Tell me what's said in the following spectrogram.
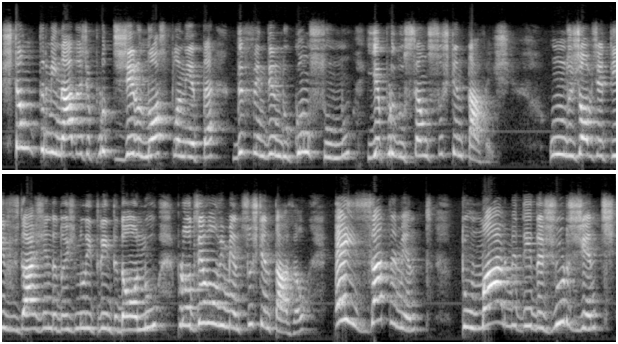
estão determinadas a proteger o nosso planeta, defendendo o consumo e a produção sustentáveis um dos objetivos da Agenda 2030 da ONU para o Desenvolvimento Sustentável é exatamente tomar medidas urgentes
